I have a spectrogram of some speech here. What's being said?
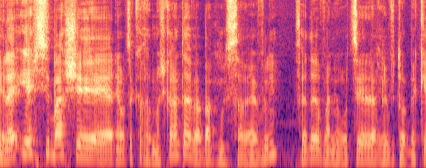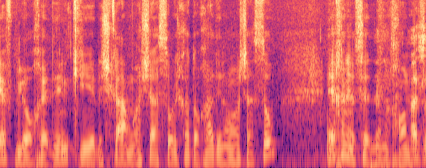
אלא יש סיבה שאני רוצה לקחת משכנתה והבנק מסרב לי, בסדר? ואני רוצה לריב איתו בכיף בלי עורכי דין, כי לשכה אמרה שאסור, לשכת עורכי הדין אמרה שאסור, איך אני עושה את זה נכון? אז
